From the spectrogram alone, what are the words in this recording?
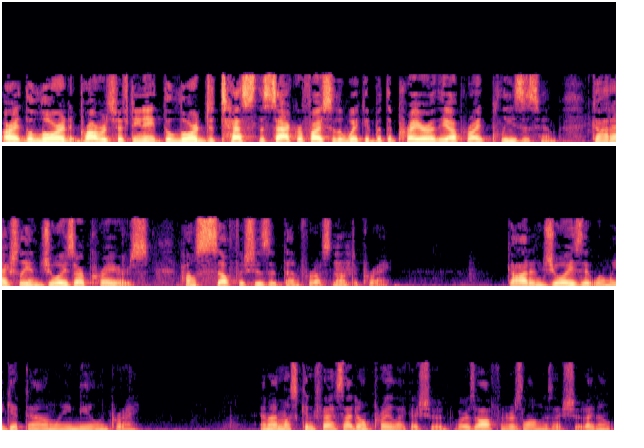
All right, the Lord, Proverbs 15:8, the Lord detests the sacrifice of the wicked, but the prayer of the upright pleases him. God actually enjoys our prayers. How selfish is it then for us not to pray? God enjoys it when we get down, when we kneel and pray. And I must confess, I don't pray like I should, or as often or as long as I should. I don't.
